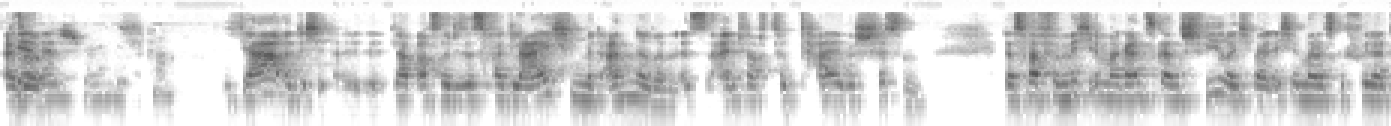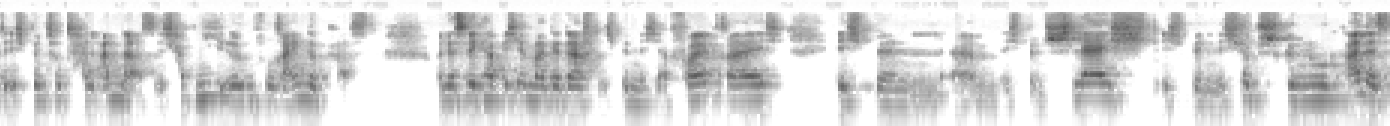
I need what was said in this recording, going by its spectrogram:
Also, ja, schön, ja. ja, und ich äh, glaube auch so, dieses Vergleichen mit anderen ist einfach total beschissen. das war für mich immer ganz, ganz schwierig, weil ich immer das Gefühl hatte, ich bin total anders. Ich habe nie irgendwo reingepasst. Und deswegen habe ich immer gedacht, ich bin nicht erfolgreich, ich bin, ähm, ich bin schlecht, ich bin nicht hübsch genug, alles.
